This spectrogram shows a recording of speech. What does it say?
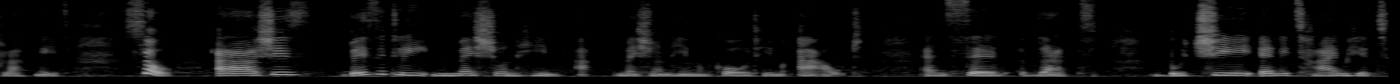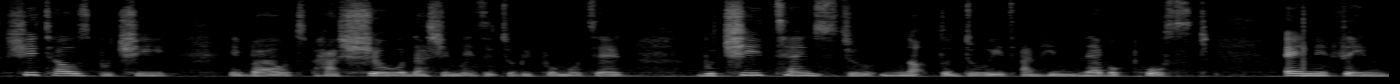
flatmate. So uh, she's basically mentioned him uh, mentioned him and called him out and said that Buchi, anytime he she tells Buchi about her show that she needs it to be promoted, Buchi tends to not to do it and he never posts anything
